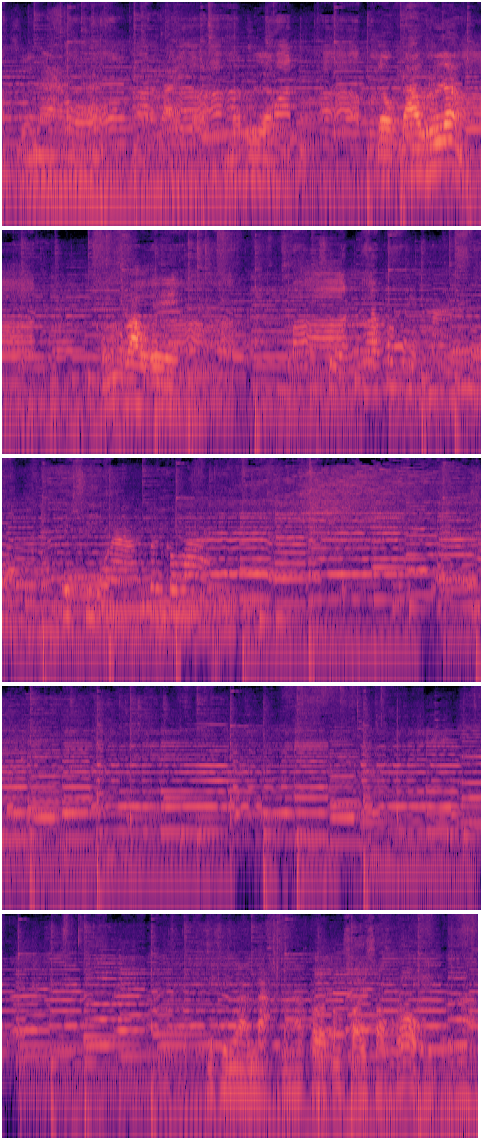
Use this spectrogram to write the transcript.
ติสวยงามนะฮะอะไรดอกมะเรืองวันทาเปิดอกดาวเรืองของเราเองสวนเราก็เก็บมาเอฟซีมาเพื่อนก็ว่า เพราะเราต้องสอยสองรอบอีกนะครับ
